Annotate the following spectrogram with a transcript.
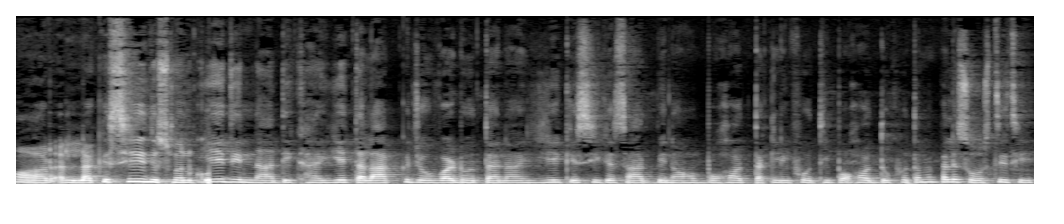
और अल्लाह किसी दुश्मन को ये दिन ना दिखाए, ये तलाक जो वर्ड होता है ना, ये किसी के साथ भी ना हो, बहुत तकलीफ़ होती, बहुत दुख होता। मैं पहले सोचती थी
